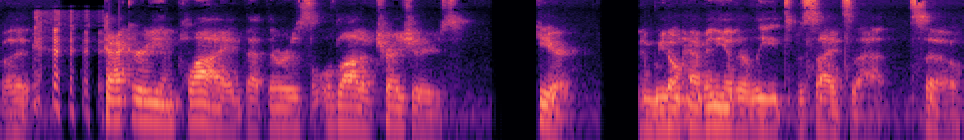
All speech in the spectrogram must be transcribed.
but Takari implied that there was a lot of treasures here, and we don't have any other leads besides that. So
